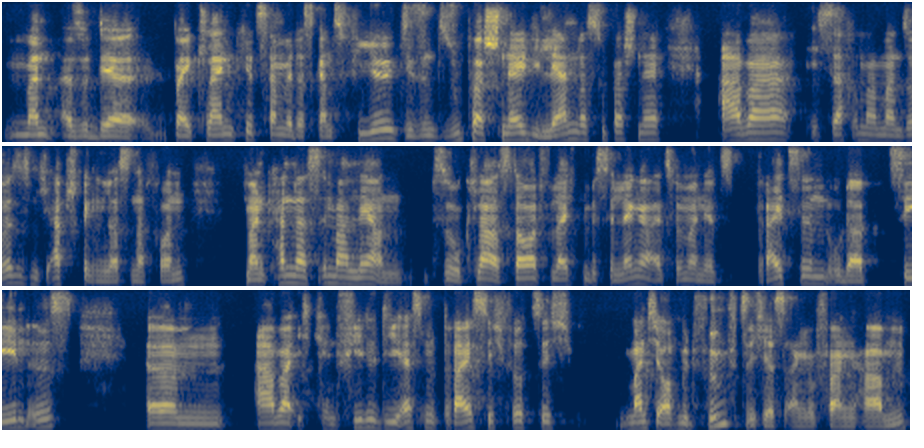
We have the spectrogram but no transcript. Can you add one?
man, also der, bei kleinen Kids haben wir das ganz viel. Die sind super schnell, die lernen das super schnell. Aber ich sage immer, man soll sich nicht abschrecken lassen davon. Man kann das immer lernen. So, klar, es dauert vielleicht ein bisschen länger, als wenn man jetzt 13 oder 10 ist. Ähm, aber ich kenne viele, die erst mit 30, 40, manche auch mit 50 erst angefangen haben.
